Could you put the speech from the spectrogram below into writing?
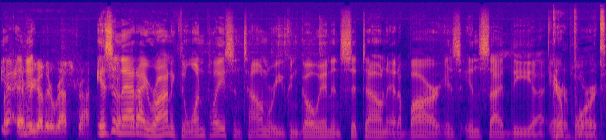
Yeah, every it- other restaurant. Isn't that down. ironic? The one place in town where you can go in and sit down at a bar is inside the uh, airport, Airport.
